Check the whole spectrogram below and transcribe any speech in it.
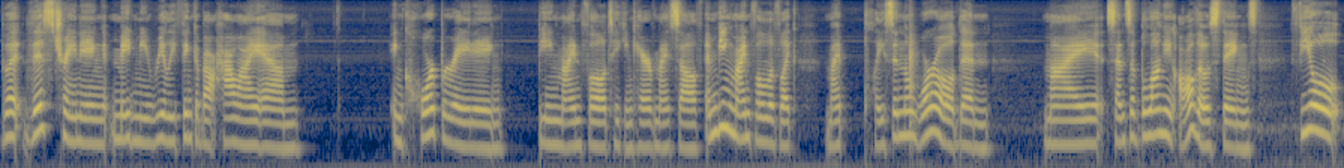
But this training made me really think about how I am incorporating being mindful, taking care of myself, and being mindful of like my place in the world and my sense of belonging, all those things feel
